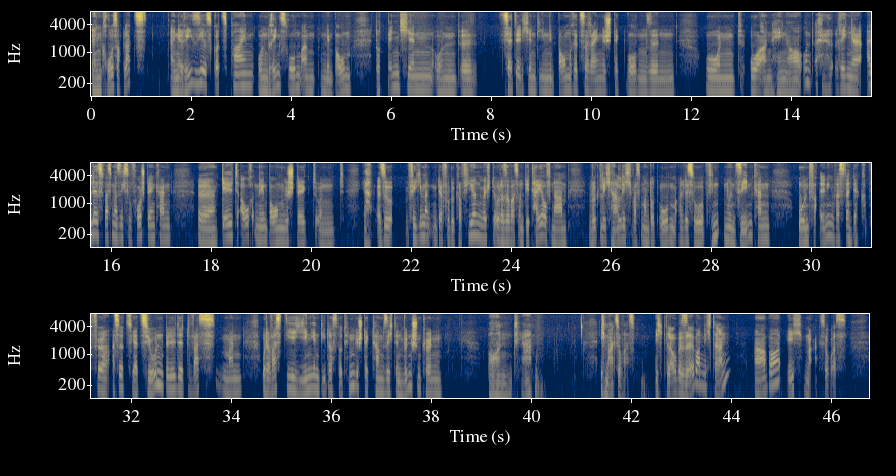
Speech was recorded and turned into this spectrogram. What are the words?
Ein großer Platz, eine riesige Scottspine und ringsherum um, um den Baum dort Bändchen und äh, Zettelchen, die in die Baumritze reingesteckt worden sind und Ohranhänger und äh, Ringe, alles, was man sich so vorstellen kann, äh, Geld auch in den Baum gesteckt und ja, also für jemanden, der fotografieren möchte oder sowas und Detailaufnahmen, wirklich herrlich, was man dort oben alles so finden und sehen kann und vor allen Dingen, was dann der Kopf für Assoziationen bildet, was man oder was diejenigen, die das dorthin gesteckt haben, sich denn wünschen können. Und ja, ich mag sowas. Ich glaube selber nicht dran, aber ich mag sowas.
